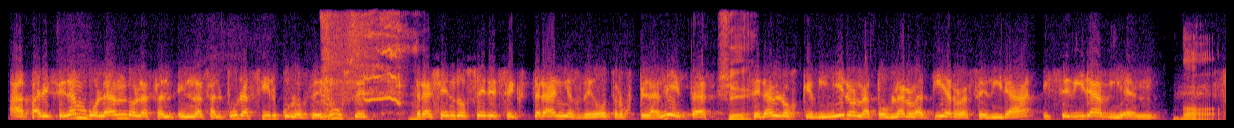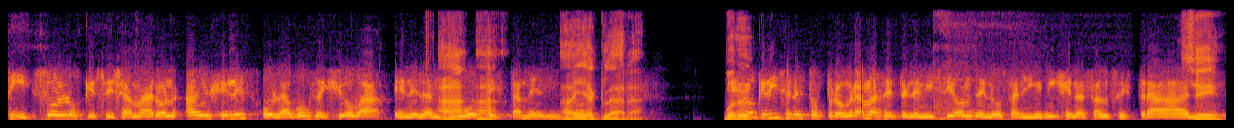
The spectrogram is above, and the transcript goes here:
Aparecerán volando en las alturas círculos de luces, trayendo seres extraños de otros planetas. Serán los que vinieron a poblar la Tierra, se dirá, y se dirá bien. Sí, son los que se llamaron ángeles o la voz de Jehová en el ah, Antiguo ah, Testamento. Ahí aclara. Bueno, es lo que dicen estos programas de televisión de los alienígenas ancestrales. Sí,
